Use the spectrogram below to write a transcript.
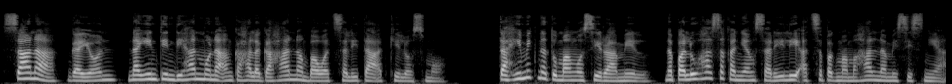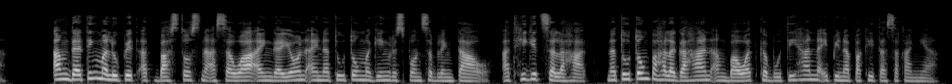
Sana, gayon, naiintindihan mo na ang kahalagahan ng bawat salita at kilos mo. Tahimik na tumango si Ramil, napaluha sa kanyang sarili at sa pagmamahal na misis niya. Ang dating malupit at bastos na asawa ay ngayon ay natutong maging responsableng tao, at higit sa lahat, natutong pahalagahan ang bawat kabutihan na ipinapakita sa kanya.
